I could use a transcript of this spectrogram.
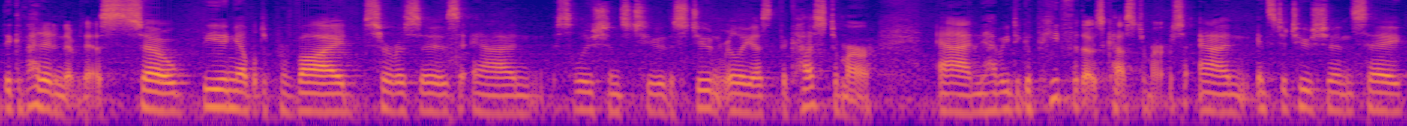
the competitiveness. So being able to provide services and solutions to the student really as the customer and having to compete for those customers. And institutions, say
